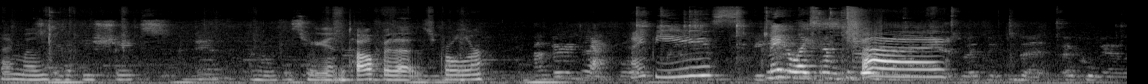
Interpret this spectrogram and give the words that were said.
Hi, Mose. You're getting tall for that stroller. Hi, bees. Make the lights and I'm keep going. Bye.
